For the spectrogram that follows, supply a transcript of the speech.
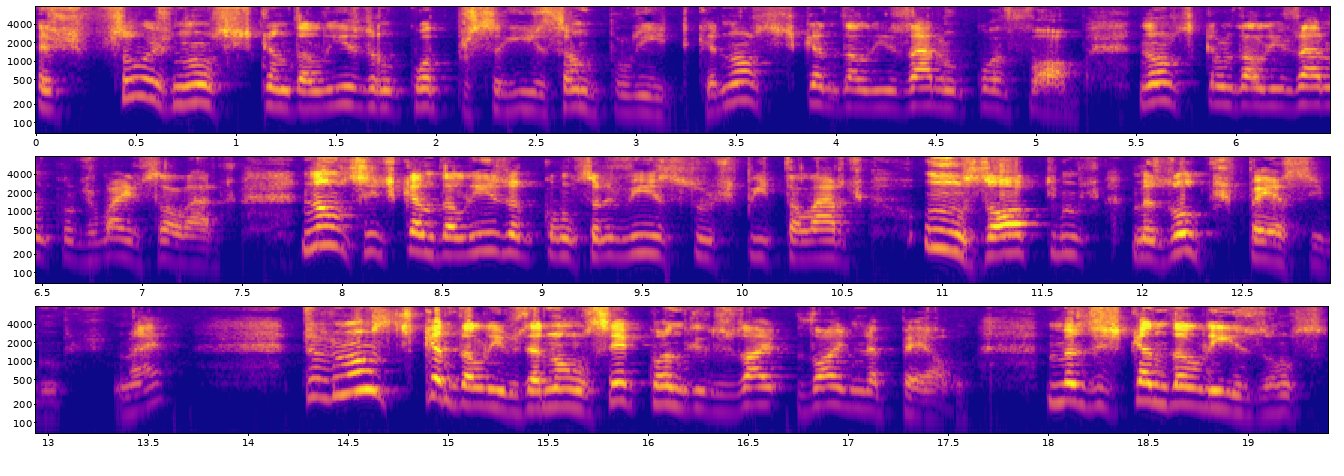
as pessoas não se escandalizam com a perseguição política, não se escandalizaram com a fome, não se escandalizaram com os baixos salários, não se escandalizam com serviços hospitalares, uns ótimos, mas outros péssimos, não é? Não se escandalizam, a não ser quando lhes dói, dói na pele, mas escandalizam-se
